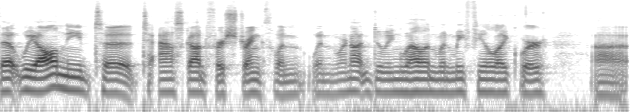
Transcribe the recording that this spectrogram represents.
that we all need to, to ask God for strength when, when we're not doing well and when we feel like we're uh,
